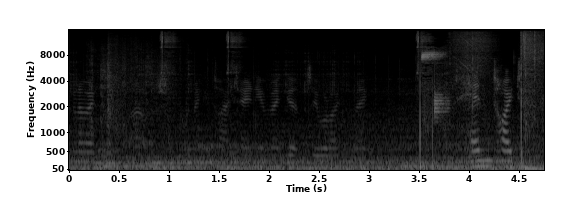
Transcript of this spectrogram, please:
I'm gonna make some. I'm just gonna make a titanium ingot and see what I can make. Ten titanium.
